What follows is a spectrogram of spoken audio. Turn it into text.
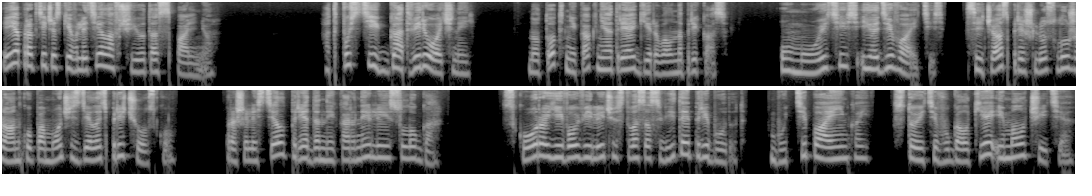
и я практически влетела в чью-то спальню. «Отпусти, гад веревочный! Но тот никак не отреагировал на приказ. «Умойтесь и одевайтесь. Сейчас пришлю служанку помочь сделать прическу», — прошелестел преданный Корнелии слуга. «Скоро его величество со свитой прибудут. Будьте паинькой, стойте в уголке и молчите.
